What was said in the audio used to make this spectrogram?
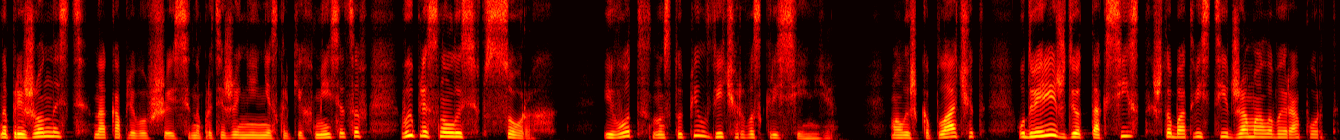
Напряженность, накапливавшаяся на протяжении нескольких месяцев, выплеснулась в ссорах. И вот наступил вечер воскресенья. Малышка плачет, у дверей ждет таксист, чтобы отвезти Джамала в аэропорт.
